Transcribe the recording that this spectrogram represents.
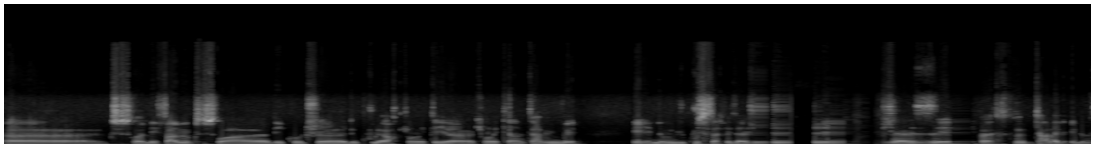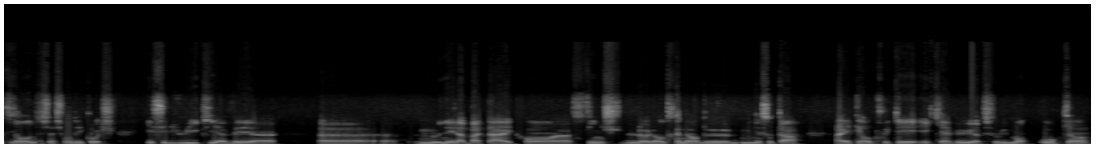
que ce soit des femmes, que ce soit des coachs de couleur qui ont été, qui ont été interviewés. Et donc du coup, ça, ça fait agir jasé parce que Carlisle est le président de l'association des coachs et c'est lui qui avait euh, euh, mené la bataille quand euh, Finch, l'entraîneur de Minnesota, a été recruté et qui avait eu absolument aucun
